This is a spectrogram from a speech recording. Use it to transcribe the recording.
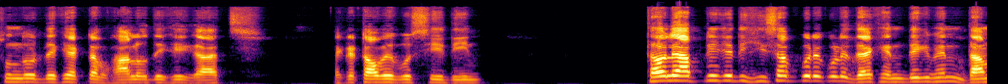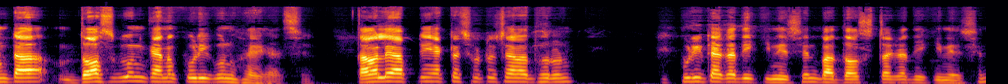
সুন্দর দেখে একটা ভালো দেখে গাছ, একটা টবে বসিয়ে দিন। তাহলে আপনি যদি হিসাব করে করে দেখেন, দেখবেন দামটা দশ গুণ কেন কুড়ি গুণ হয়ে গেছে। তাহলে আপনি একটা ছোট চারা ধরুন কুড়ি টাকা দিয়ে কিনেছেন বা দশ টাকা দিয়ে কিনেছেন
